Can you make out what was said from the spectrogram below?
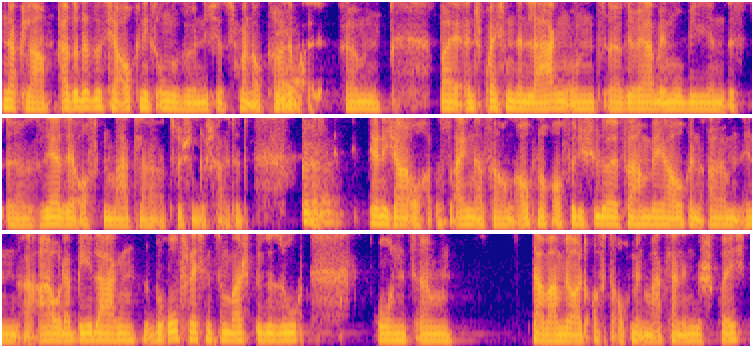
Na klar, also das ist ja auch nichts Ungewöhnliches. Ich meine, auch gerade ja. bei, ähm, bei entsprechenden Lagen und äh, Gewerbeimmobilien ist äh, sehr, sehr oft ein Makler zwischengeschaltet. Genau. Das kenne ich ja auch aus eigener Erfahrung auch noch. Auch für die Schülerhilfe haben wir ja auch in, ähm, in A- oder B-Lagen Büroflächen zum Beispiel gesucht. Und ähm, da waren wir halt oft auch mit Maklern im Gespräch.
